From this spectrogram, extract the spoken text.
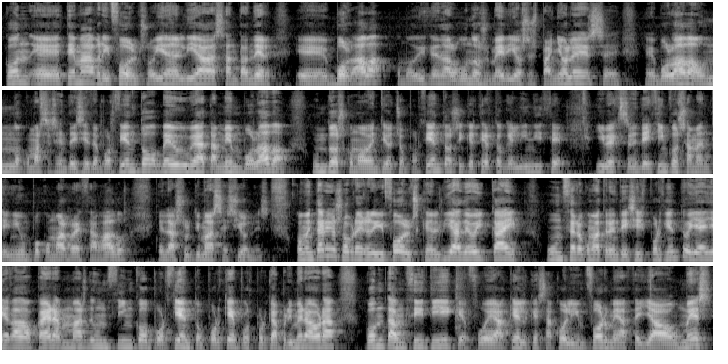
con eh, tema Grifols. Hoy en el día Santander eh, volaba, como dicen algunos medios españoles, volaba un 1,67%, BBVA también volaba un 2,28%. Sí que es cierto que el índice IBEX 35 se ha mantenido un poco más rezagado en las últimas sesiones. Comentarios sobre Grifols, que el día de hoy cae un 0,36% y ha llegado a caer más de un 5%. ¿Por qué? Pues porque a primera hora Gotham City, que fue aquel que sacó el informe hace ya un mes,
